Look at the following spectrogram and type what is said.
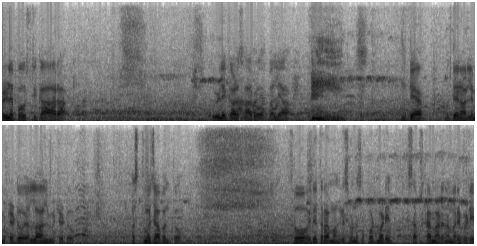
ಒಳ್ಳೆ ಪೌಷ್ಟಿಕ ಆಹಾರ ಹುಳ್ಳಿಕಾಳು ಸಾರು, ಪಲ್ಯ ಮುದ್ದೆ, ಮುದ್ದೆನೂ ಅನ್ಲಿಮಿಟೆಡು ಎಲ್ಲ ಅನ್ಲಿಮಿಟೆಡು ಮಸ್ತ್ ಮಜಾ ಬಂತು. ಸೊ ಇದೇ ಥರ ಮಂಗ್ರೀಸ್ಗಳನ್ನ ಸಪೋರ್ಟ್ ಮಾಡಿ ಸಬ್ಸ್ಕ್ರೈಬ್ ಮಾಡೋಣ ಮರಿಬೇಡಿ.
